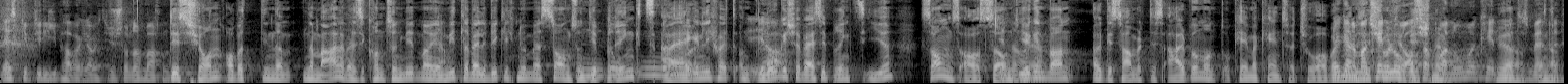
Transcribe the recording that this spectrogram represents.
Ja, es gibt die Liebhaber, glaube ich, die das schon noch machen. Das schon, aber die, no- normalerweise konsumiert man ja, mittlerweile wirklich nur mehr Songs und ihr bringt's eigentlich halt, und Ja. logischerweise bringt's ihr Songs aus. Genau, und irgendwann gesammeltes Album und okay, man kennt's halt schon, aber Ja, ich genau, meine, man kennt schon für logisch. außer ein paar Ne? Nummern kennt Ja, man das meiste. genau.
